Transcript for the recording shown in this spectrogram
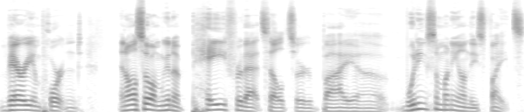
very important. And also, I'm gonna pay for that seltzer by uh, winning some money on these fights.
